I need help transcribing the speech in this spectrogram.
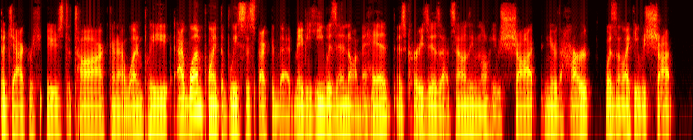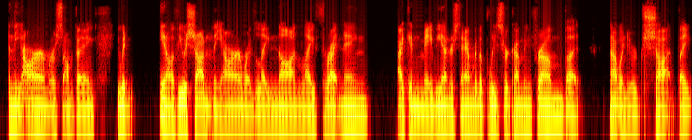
but Jack refused to talk. And at one ple- at one point, the police suspected that maybe he was in on the hit. As crazy as that sounds, even though he was shot near the heart, it wasn't like he was shot in the arm or something. He would you know, if he was shot in the arm or like non life threatening, I can maybe understand where the police are coming from, but not when you're shot like,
